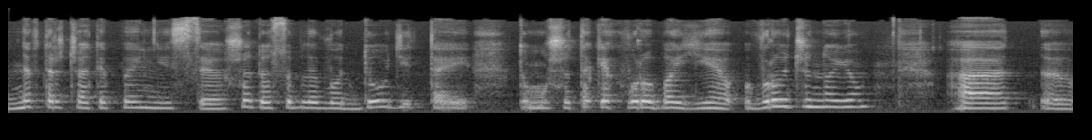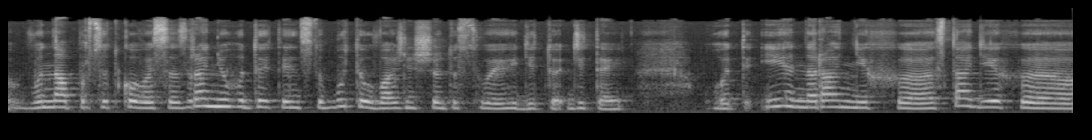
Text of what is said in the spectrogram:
не втрачати пильність щодо особливо до дітей, тому що так як хвороба є вродженою, вона прослідковується з раннього дитинства, бути уважніше до своїх дітей. От, і на ранніх е, стадіях е,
